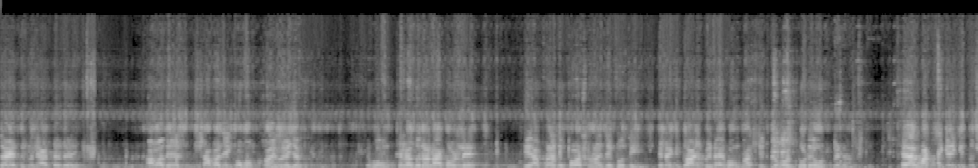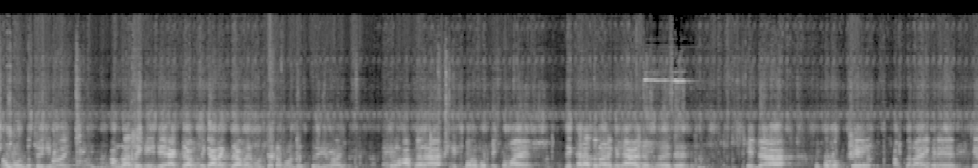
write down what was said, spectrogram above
চায়ের দোকানে আড্ডা দেয়। আমাদের সামাজিক অবক্ষয় হয়ে যাচ্ছে। এবং খেলাধুলা না করলে যে আপনার যে পড়াশোনার যে গতি, সেটা কিন্তু আসবে না এবং ভ্রাতৃত্ববোধ গড়ে উঠবে না। খেলার মাঠ থেকেই কিন্তু সম্পর্ক তৈরি হয়। আমরা দেখি যে এক গ্রাম থেকে আরেক গ্রামের মধ্যে একটা বন্ধুত্ব তৈরি হয়। তো আপনারা ঈদ পরবর্তী সময়ে যে খেলাধুলার এখানে আয়োজন হয়েছে, সেটা উপলক্ষে আপনারা এখানে যে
